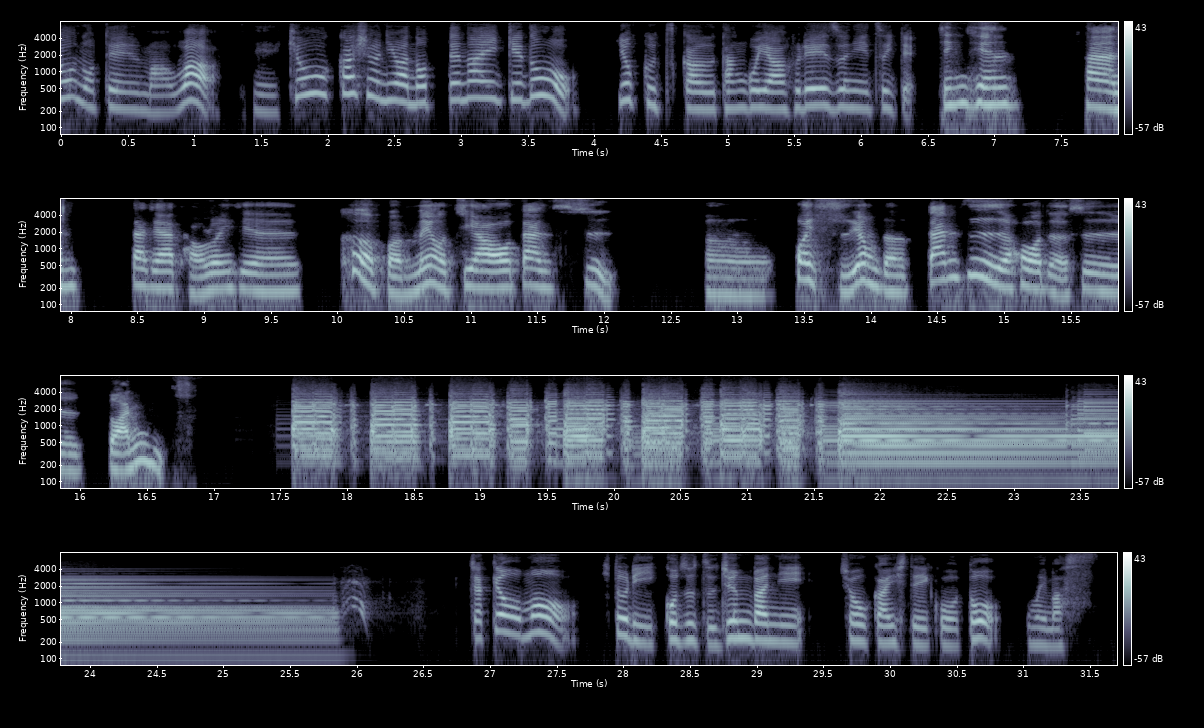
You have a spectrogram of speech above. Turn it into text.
今日のテーマは、えー教科書には載ってないけど、よく使う単語やフレーズについて。今天和大家讨论一些课本没有教，但是呃会使用的单字或者是短语。じゃあ今日も一人一個ずつ順番に紹介していこうと思います。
